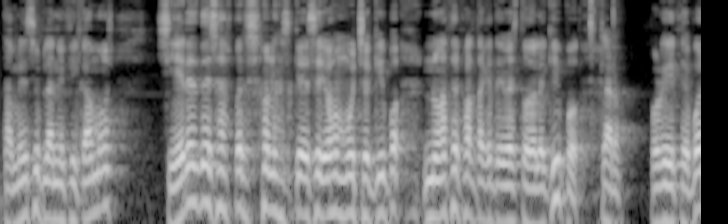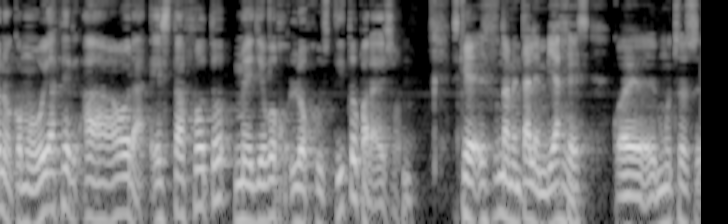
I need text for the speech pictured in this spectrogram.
también si planificamos, si eres de esas personas que se llevan mucho equipo, no hace falta que te lleves todo el equipo. Claro. Porque dice, bueno, como voy a hacer ahora esta foto, me llevo lo justito para eso. Es que es fundamental en viajes. Mm. eh, Muchos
